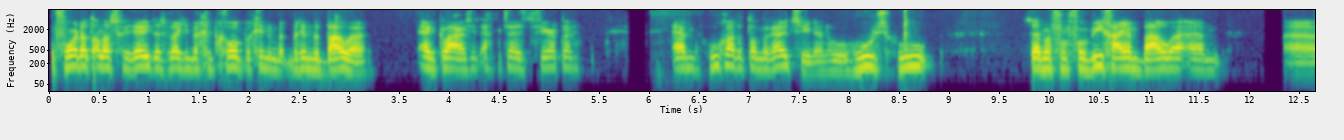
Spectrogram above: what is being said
voordat alles gereed is, voordat je begint, begint, met bouwen en klaar is, is echt in 2040. En hoe gaat het dan eruit zien? En hoe, hoe, zeg maar, voor, voor wie ga je hem bouwen? En uh,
